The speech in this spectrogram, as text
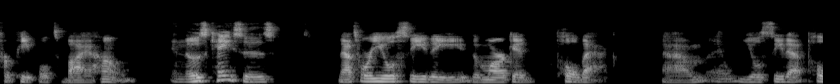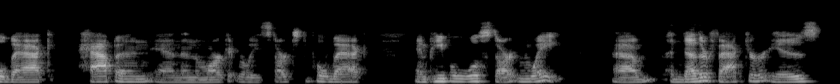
for people to buy a home. In those cases, that's where you'll see the, the market pull back. Um, you'll see that pullback happen, and then the market really starts to pull back, and people will start and wait. Um, another factor is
